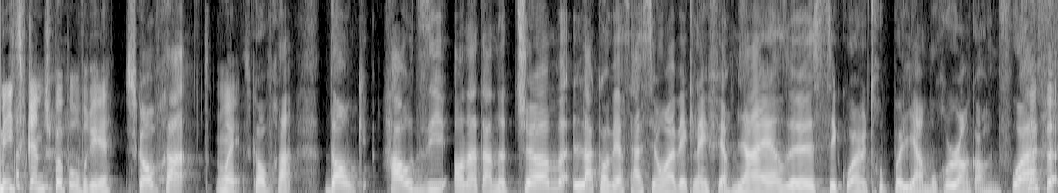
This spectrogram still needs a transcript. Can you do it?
mais ils se frenchent pas pour vrai. Je comprends. Ouais. Je comprends? Donc, How dit, on attend notre chum, la conversation avec l'infirmière, c'est quoi un trouble polyamoureux, encore une fois. C'est ça.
